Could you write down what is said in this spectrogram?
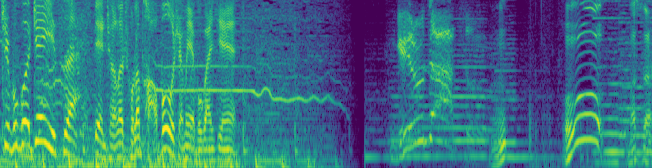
只不过这一次变成了除了跑步什么也不关心。格尔达斯，哦，马萨，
